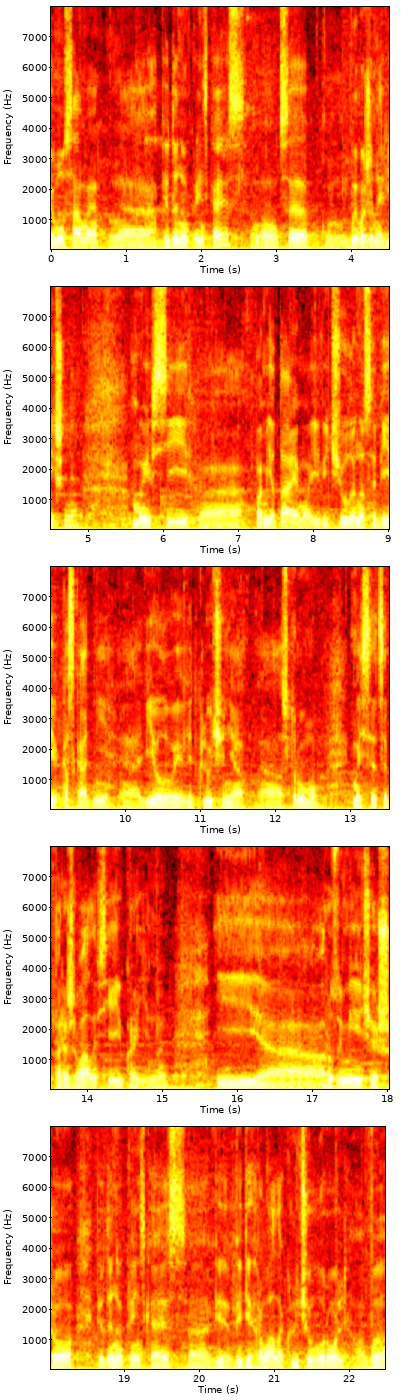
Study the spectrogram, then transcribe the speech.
Чому саме е, Південноукраїнська АЕС? Ну, це виважене рішення. Ми всі е, пам'ятаємо і відчули на собі каскадні е, віолові відключення струму. Ми все це переживали всією країною. І е, розуміючи, що Південноукраїнська АЕС е, відігравала ключову роль в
